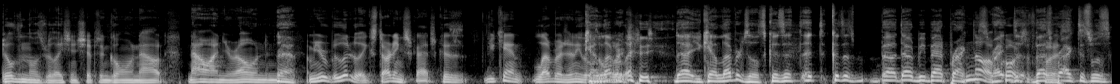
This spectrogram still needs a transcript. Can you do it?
building those relationships and going out now on your own? And, Yeah. I mean, you're literally like starting scratch because you can't leverage any of those. can't leverage. yeah, you can't leverage those because it because it's uh, that would be bad practice. No, of right? course, The best course. practice was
